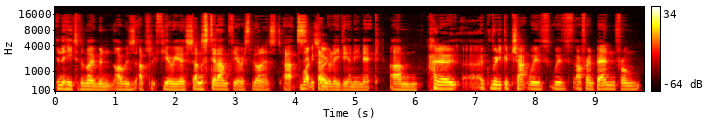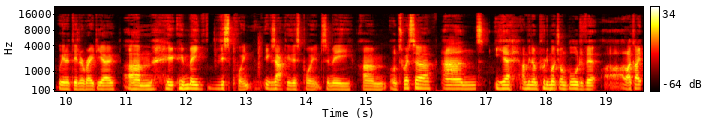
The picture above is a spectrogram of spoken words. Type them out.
in the heat of the moment, I was absolutely furious, and I still am furious to be honest at Rightly so. Daniel Levy and ENIC. Um, had a, a really good chat with, with our friend Ben from Wheeler Dealer Radio, um, who, who made this point, exactly this point to me um, on Twitter. And yeah, I mean, I'm pretty much on board with it. Uh, like, I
